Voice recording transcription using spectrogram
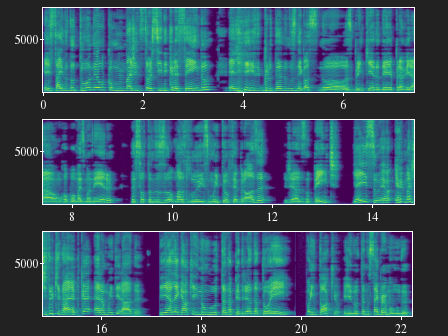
Ele saindo do túnel com uma imagem distorcida e crescendo, ele grudando nos negócios, nos brinquedos dele para virar um robô mais maneiro, soltando umas luzes muito febrosas, geradas no Paint. E é isso, eu, eu imagino que na época era muito irada. E é legal que ele não luta na pedreira da Toei ou em Tóquio, ele luta no Cybermundo.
